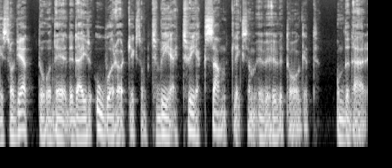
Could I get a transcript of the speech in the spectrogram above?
i Sovjet. Då. Det, det där är ju oerhört liksom tve, tveksamt liksom överhuvudtaget om det där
